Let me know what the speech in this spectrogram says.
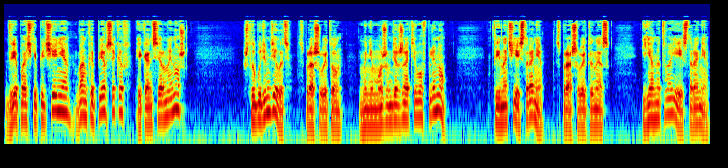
две пачки печенья, банка персиков и консервный нож. «Что будем делать?» — спрашивает он. «Мы не можем держать его в плену». «Ты на чьей стороне?» — спрашивает Инес. «Я на твоей стороне.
